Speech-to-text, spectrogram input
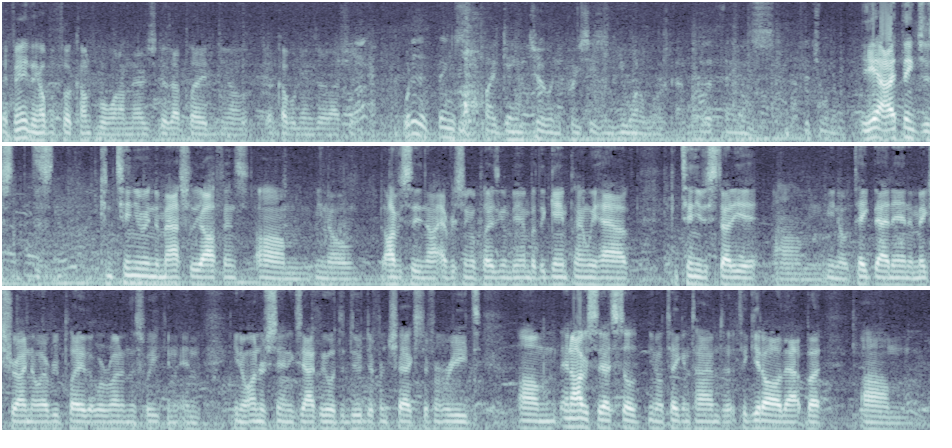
if anything, hope I feel comfortable when I'm there, just because I played you know a couple games there last year. What are the things by game two in the preseason you want to work on? What are the things that you want to? Work on? Yeah, I think just just continuing to master the offense. Um, you know, obviously not every single play is going to be in, but the game plan we have, continue to study it. Um, you know, take that in and make sure I know every play that we're running this week, and, and you know understand exactly what to do, different checks, different reads, um, and obviously that's still you know taking time to, to get all of that, but um,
